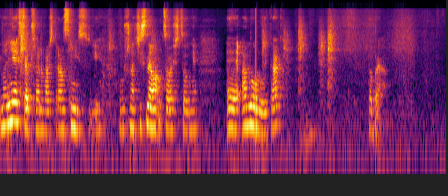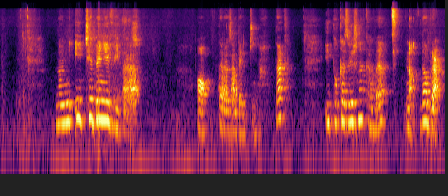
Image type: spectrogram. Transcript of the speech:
No nie chcę przerwać transmisji. Już nacisnęłam coś, co nie e, anuluj, tak? Dobra. No i ciebie nie widać. O, teraz widać Gina, tak? I pokazujesz na kawę. No, dobra.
